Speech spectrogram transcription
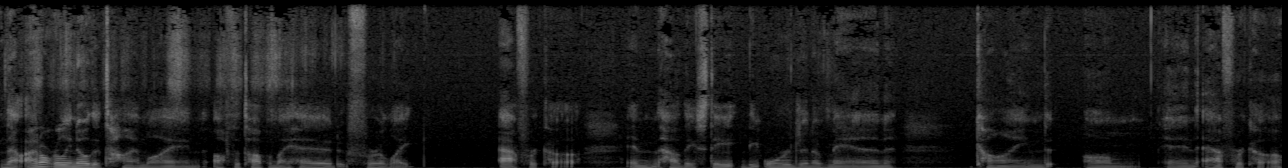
Now, I don't really know the timeline off the top of my head for like Africa and how they state the origin of mankind um, in Africa,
